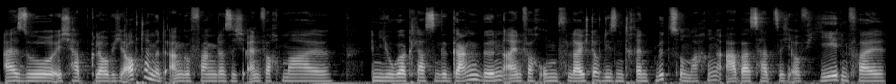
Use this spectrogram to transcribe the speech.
Also ich habe, glaube ich, auch damit angefangen, dass ich einfach mal in Yoga-Klassen gegangen bin, einfach um vielleicht auch diesen Trend mitzumachen. Aber es hat sich auf jeden Fall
